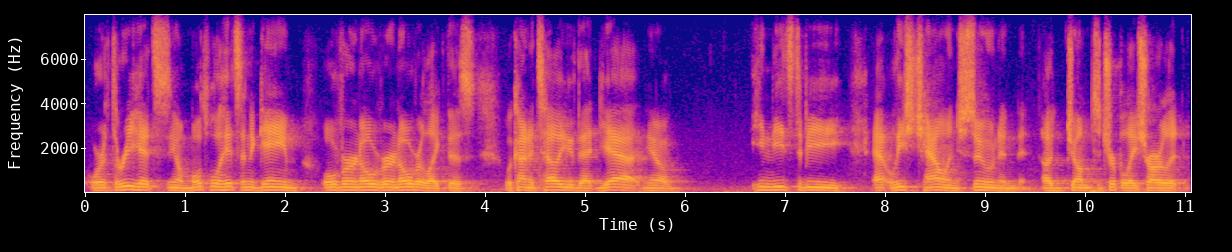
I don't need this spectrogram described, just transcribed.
or three hits, you know, multiple hits in a game over and over and over like this will kind of tell you that, yeah, you know, he needs to be at least challenged soon, and a jump to AAA Charlotte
